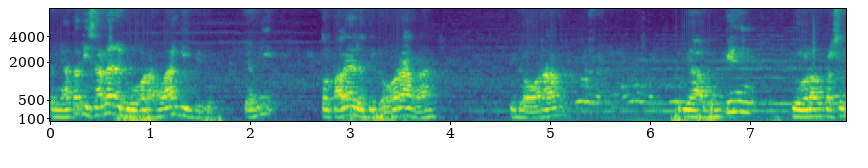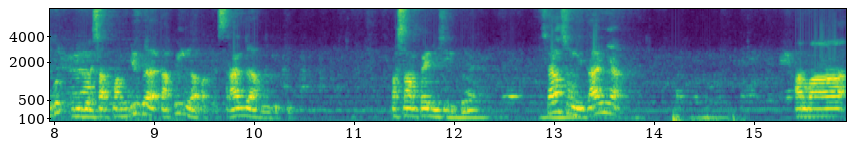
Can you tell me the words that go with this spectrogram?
ternyata di sana ada dua orang lagi gitu. Jadi totalnya ada tiga orang kan? Tiga orang. Ya mungkin dua orang tersebut juga satpam juga tapi nggak pakai seragam gitu. Pas sampai di situ saya langsung ditanya sama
